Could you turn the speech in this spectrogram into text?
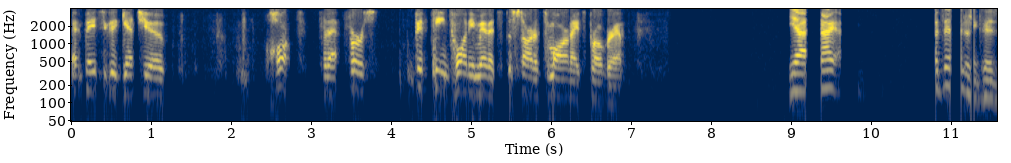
and basically get you hooked for that first 15, 20 minutes at the start of tomorrow night's program. Yeah, I. It's interesting because,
